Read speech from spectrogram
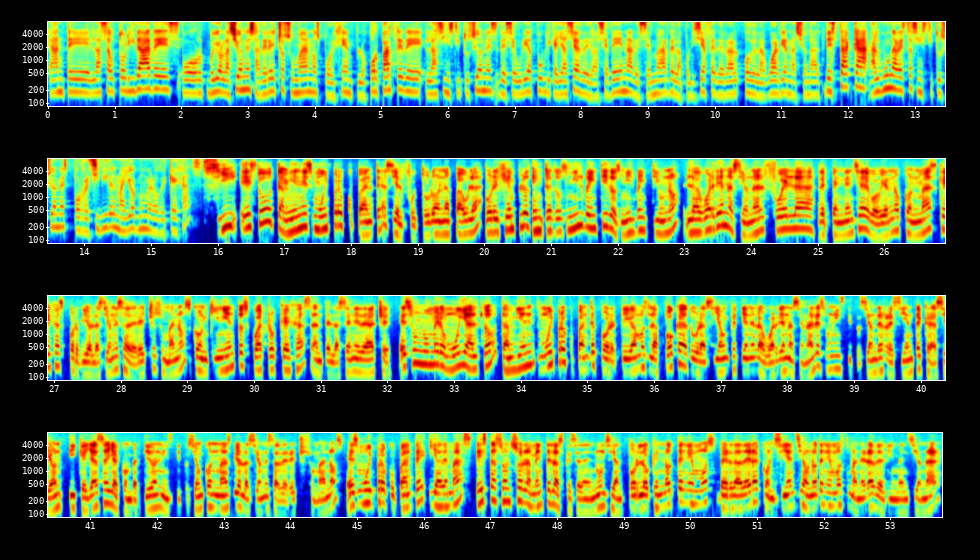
ante las autoridades por violaciones a derechos humanos, por ejemplo, por parte de las instituciones de seguridad pública, ya sea de la Sedena, de SEMAR, de la Policía Federal o de la Guardia Nacional? ¿Destaca alguna de estas instituciones por recibir el mayor número de quejas? Sí, esto también es muy preocupante hacia el futuro, Ana Paula. Por ejemplo, entre 2020 y 2021, la Guardia Nacional fue la dependencia de gobierno con más quejas por violaciones a derechos humanos, con 500 cuatro quejas ante la CNDH. Es un número muy alto, también muy preocupante por, digamos, la poca duración que tiene la Guardia Nacional. Es una institución de reciente creación y que ya se haya convertido en institución con más violaciones a derechos humanos. Es muy preocupante y además estas son solamente las que se denuncian, por lo que no tenemos verdadera conciencia o no tenemos manera de dimensionar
